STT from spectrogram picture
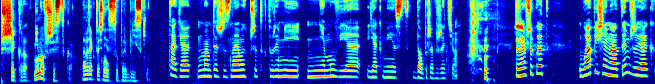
przykro, mimo wszystko. Nawet jak ktoś nie jest super bliski. Tak, ja mam też znajomych, przed którymi nie mówię, jak mi jest dobrze w życiu. że na przykład łapię się na tym, że jak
